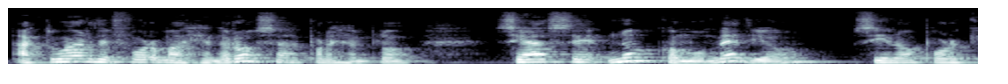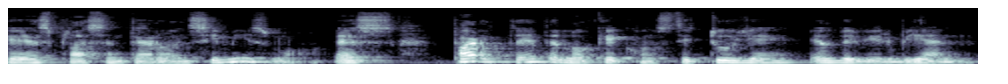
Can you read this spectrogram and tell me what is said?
Actuar de forma generosa, por ejemplo, se hace no como medio, sino porque es placentero en sí mismo, es parte de lo que constituye el vivir bien.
